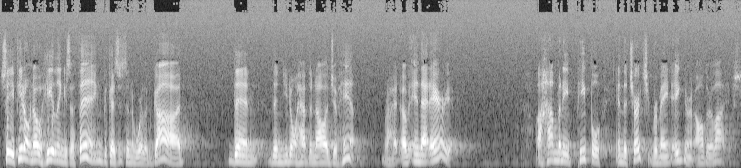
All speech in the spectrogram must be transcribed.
See, if you don't know healing is a thing because it's in the Word of God, then then you don't have the knowledge of Him, right? Of in that area. Well, how many people in the church remain ignorant all their lives?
